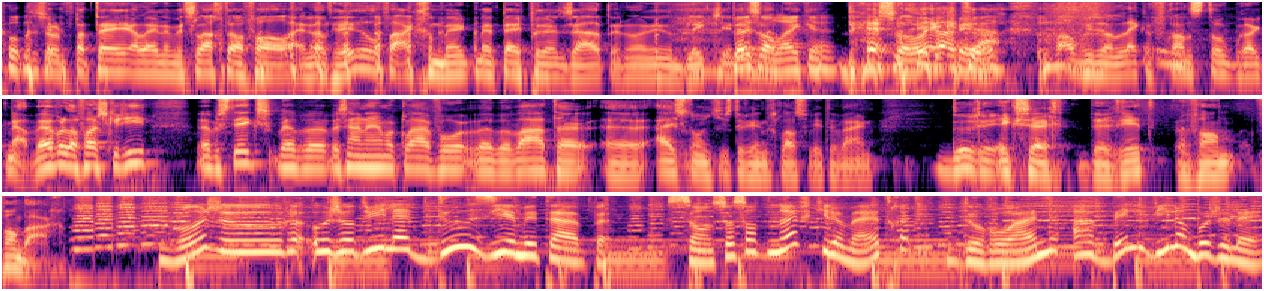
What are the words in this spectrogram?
konden. Een soort paté, alleen met slachtafval. En dat heel vaak gemengd met peper en zout. En dan in een blikje. Best wel lekker. Best wel lekker, Ja, ja. Behalve zo'n lekker Frans stokbrood. Nou, we hebben La Vasquerie, we hebben Stix, we, hebben, we zijn er helemaal klaar voor. We hebben water, eh ijsklontjes erin, glas witte wijn. De rit. Ik zeg de rit van vandaag. Bonjour, aujourd'hui la douzième étape. 169 km de Roanne à Belleville en Beaujolais.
